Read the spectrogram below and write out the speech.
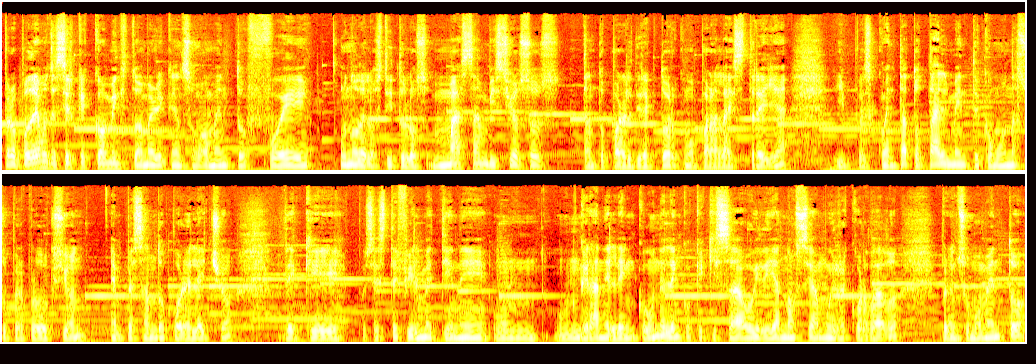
Pero podríamos decir que Coming to America en su momento fue uno de los títulos más ambiciosos tanto para el director como para la estrella y pues cuenta totalmente como una superproducción empezando por el hecho de que pues este filme tiene un, un, gran elenco un elenco que quizá hoy día no sea muy recordado pero en su momento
